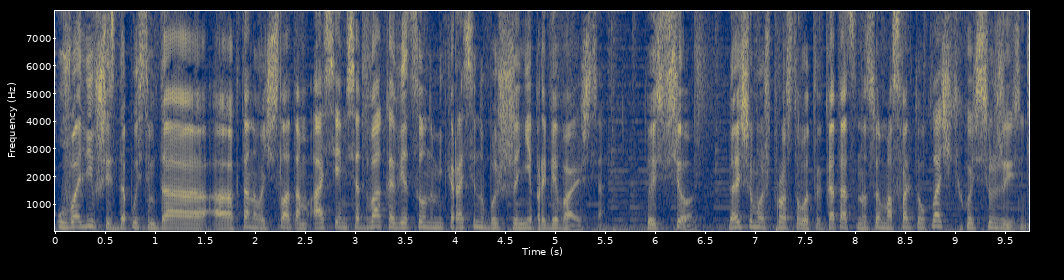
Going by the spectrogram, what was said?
увалившись, допустим, до октанового числа там А72, к авиационному керосину больше уже не пробиваешься. То есть все. Дальше можешь просто вот кататься на своем асфальтоукладчике хоть всю жизнь.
